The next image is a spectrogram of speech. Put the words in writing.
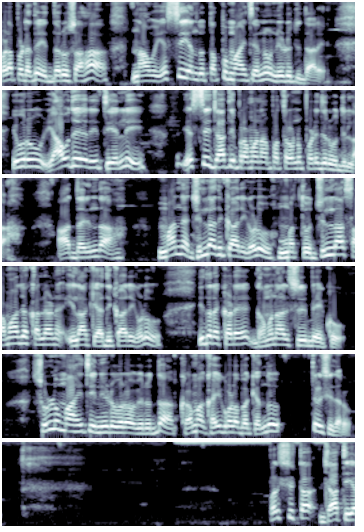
ಒಳಪಡದೇ ಇದ್ದರೂ ಸಹ ನಾವು ಎಸ್ ಸಿ ಎಂದು ತಪ್ಪು ಮಾಹಿತಿಯನ್ನು ನೀಡುತ್ತಿದ್ದಾರೆ. ಇವರು ಯಾವುದೇ ರೀತಿಯಲ್ಲಿ ಎಸ್ ಸಿ ಜಾತಿ ಪ್ರಮಾಣ ಪತ್ರವನ್ನು ಪಡೆದಿರುವುದಿಲ್ಲ. ಆದ್ದರಿಂದ ಮಾನ್ಯ ಜಿಲ್ಲಾಧಿಕಾರಿಗಳು ಮತ್ತು ಜಿಲ್ಲಾ ಸಮಾಜ ಕಲ್ಯಾಣ ಇಲಾಖೆ ಅಧಿಕಾರಿಗಳು ಇದರ ಕಡೆ ಗಮನ ಹರಿಸಬೇಕು. ಸುಳ್ಳು ಮಾಹಿತಿ ನೀಡುವರ ವಿರುದ್ಧ ಕ್ರಮ ಕೈಗೊಳ್ಳಬೇಕೆಂದು ತಿಳಿಸಿದರು. ಪರಿಶಿಷ್ಟ ಜಾತಿಯ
